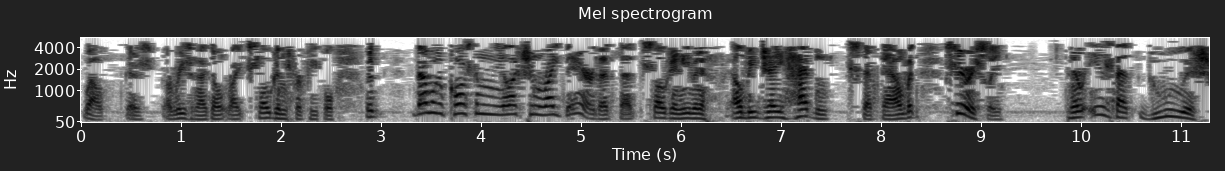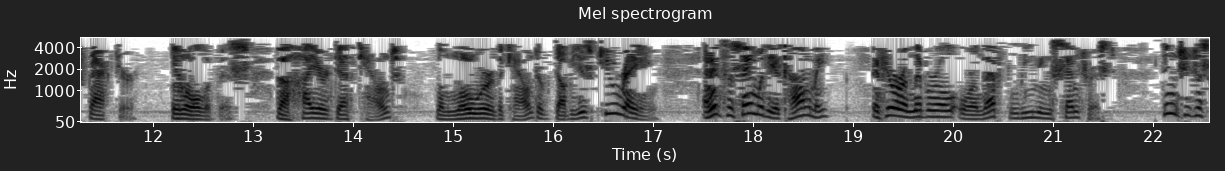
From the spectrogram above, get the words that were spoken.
Well, there's a reason I don't write slogans for people, but that would have cost him the election right there, that, that slogan, even if LBJ hadn't stepped down. But seriously, there is that ghoulish factor in all of this. The higher death count, the lower the count of W's Q rating. And it's the same with the economy. If you're a liberal or left-leaning centrist, didn't you just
